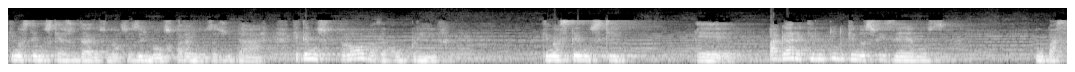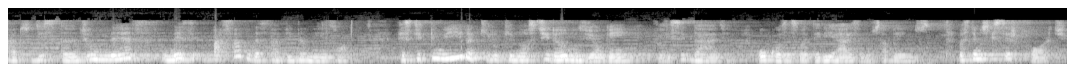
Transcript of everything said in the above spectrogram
que nós temos que ajudar os nossos irmãos para nos ajudar, que temos provas a cumprir, que nós temos que é, pagar aquilo tudo que nós fizemos em passados distantes ou nesse, nesse passado dessa vida mesmo restituir aquilo que nós tiramos de alguém, felicidade ou coisas materiais, não sabemos. Mas temos que ser forte,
